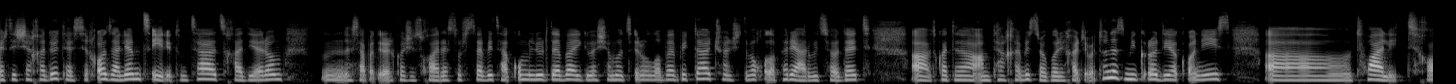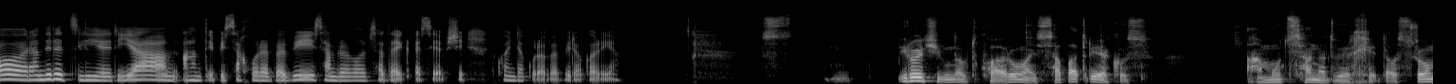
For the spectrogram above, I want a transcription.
ერთი შეხედვით ეს იყო ძალიან მწირი, თუმცა ცხადია რომ საპატრიარქოში სხვა რესურსებიც აკუმულირდება იგივე შემოწირულობებით და ჩვენ შეიძლება ყველაფერი არ ვიცოდეთ, თქვა ამ თანხების როგორი ხარჯება. თუნდაც მიკროდიაკონიის აა თვალით, ხო, რამდენად ძლიერია ამ ტიპის სახურებები სამრევლოებსა და ეკლესიებში. თქვენი დაკვირვებები როგორია? პირველ რიგში უნდა ვთქვა, რომ აი საპატრიარქოს ამოცანად ვერ ხედავს, რომ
